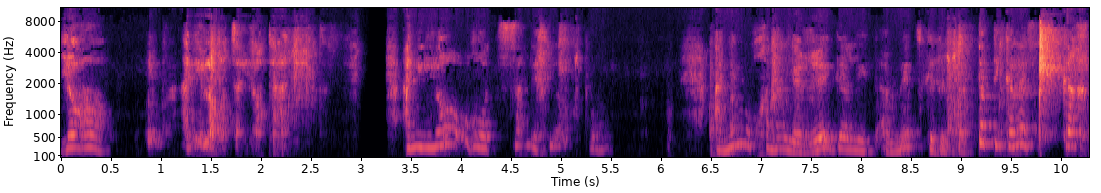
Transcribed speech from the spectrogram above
לא, אני לא רוצה להיות ערנית. אני לא רוצה לחיות פה. אני מוכנה לרגע להתאמץ כדי שאתה תיכנס, קח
